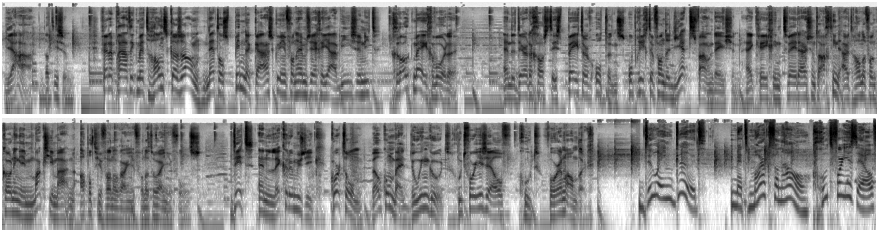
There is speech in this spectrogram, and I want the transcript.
Ja, dat is hem. Verder praat ik met Hans Kazan. Net als pindakaas kun je van hem zeggen: ja, wie is er niet groot mee geworden? En de derde gast is Peter Ottens, oprichter van de Jets Foundation. Hij kreeg in 2018 uit handen van koningin Maxima een appeltje van oranje van het Oranje Fonds. Dit en lekkere muziek. Kortom, welkom bij Doing Good. Goed voor jezelf, goed voor een ander. Doing Good. Met Mark van Hal. Goed voor jezelf,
